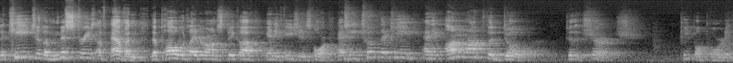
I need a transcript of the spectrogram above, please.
the key to the mysteries of heaven that Paul would later on speak of in Ephesians 4, as he took the key and he unlocked the door to the church, people poured in.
